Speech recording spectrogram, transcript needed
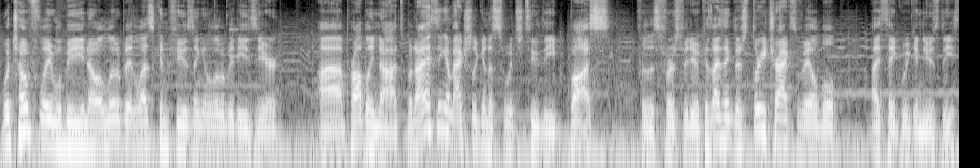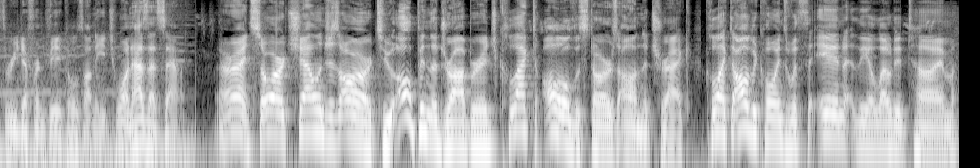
which hopefully will be, you know, a little bit less confusing and a little bit easier. Uh, probably not, but I think I'm actually to switch to the bus for this first video because I think there's three tracks available. I think we can use the three different vehicles on each one. How's that sound? Alright, so our challenges are to open the drawbridge, collect all the stars on the track, collect all the coins within the allotted time,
